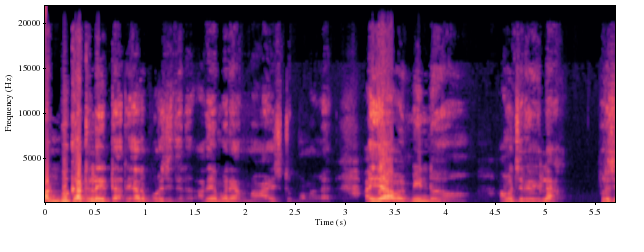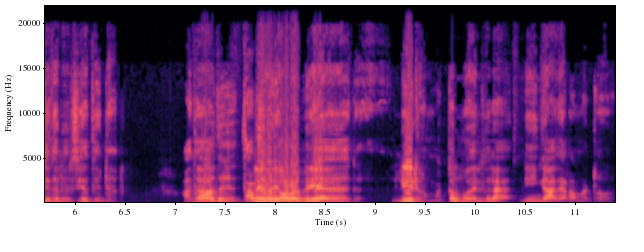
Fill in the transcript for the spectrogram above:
அன்பு கட்டளையிட்டார் யார் புரட்சி தலைவர்? அதே மாதிரி அம்மா அழைச்சிட்டு போனாங்க. ஐயா மீண்டும் அமைச்சரவையில் புரட்சி தலைவர் சேர்த்துக்கிட்டார். அதாவது தலைவர் எவ்வளோ பெரிய லீடர்? மக்கள் முதலிடத்தில் நீங்காத இடம் பெற்றவர்.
